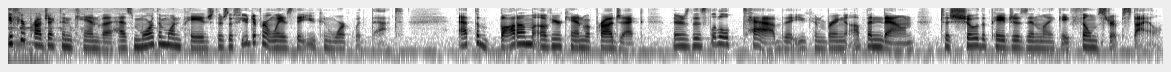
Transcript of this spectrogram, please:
If your project in Canva has more than one page, there's a few different ways that you can work with that. At the bottom of your Canva project, there's this little tab that you can bring up and down to show the pages in like a film strip style.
